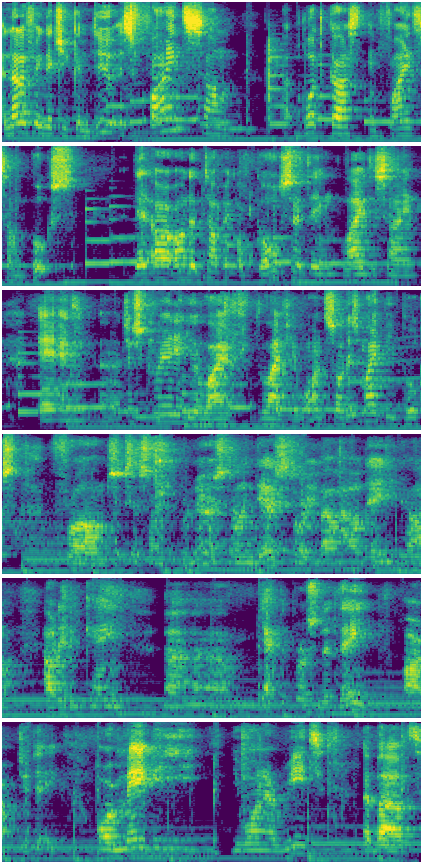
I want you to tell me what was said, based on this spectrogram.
another thing that you can do is find some uh, podcasts and find some books that are on the topic of goal setting, life design, and uh, just creating your life, the life you want. So this might be books from successful entrepreneurs telling their story about how they become, how they became um, yeah, the person that they are today. Or maybe you want to read about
